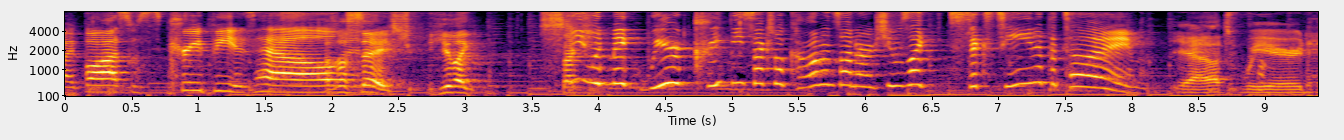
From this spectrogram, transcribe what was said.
my boss was creepy as hell. I was gonna and say he like. Sex- he would make weird, creepy sexual comments on her, and she was like 16 at the time. yeah, that's weird.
